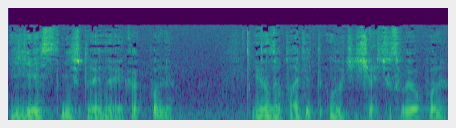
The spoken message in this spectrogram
есть не что иное, как поле. И он заплатит лучшей частью своего поля.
